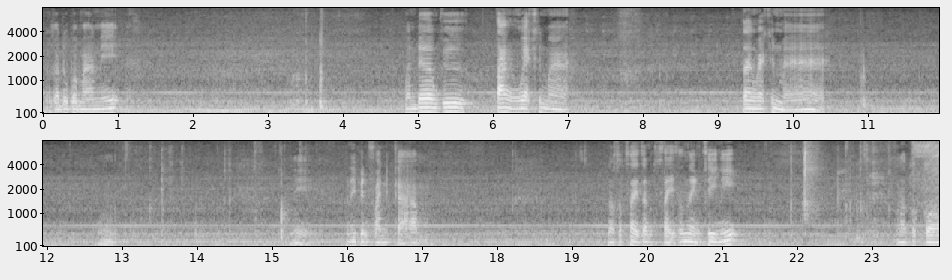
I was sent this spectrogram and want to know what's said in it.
แล้วก็ดูประมาณนี้ เหมือนเดิมคือตั้งแวกขึ้นมา ตั้งแวกขึ้นมานี่ อันนี้เป็นฟันกราม เราก็ใส่ใส่ตำแหน่งซีนี้ แล้วก็กอ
